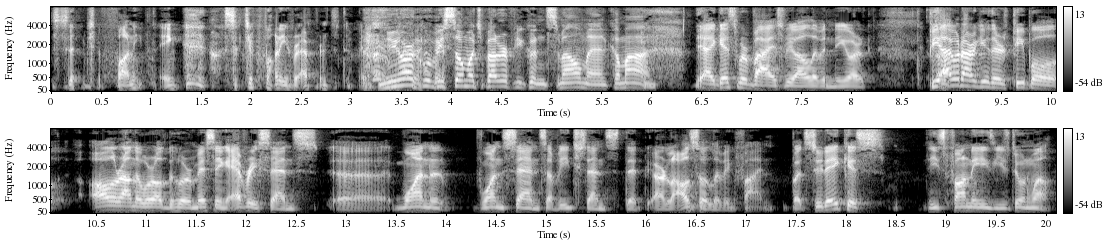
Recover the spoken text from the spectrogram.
such a funny thing, such a funny reference to me. New York would be so much better if you couldn't smell, man. Come on. Yeah, I guess we're biased. We all live in New York. Pete, I would argue there's people all around the world who are missing every sense, uh, one one sense of each sense that are also living fine. But Sudeikis, he's funny. He's doing well.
